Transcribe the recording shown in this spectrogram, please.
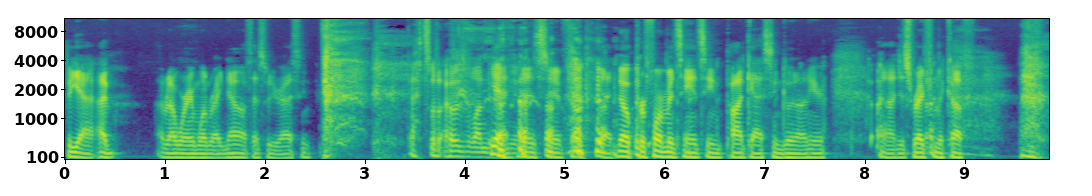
But yeah, I, I'm not wearing one right now. If that's what you're asking. That's what I was wondering. Yeah, yeah. know, yeah, no performance enhancing podcasting going on here. Uh, just right from the cuff.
